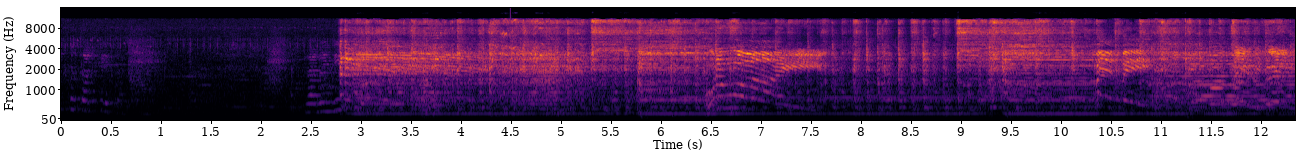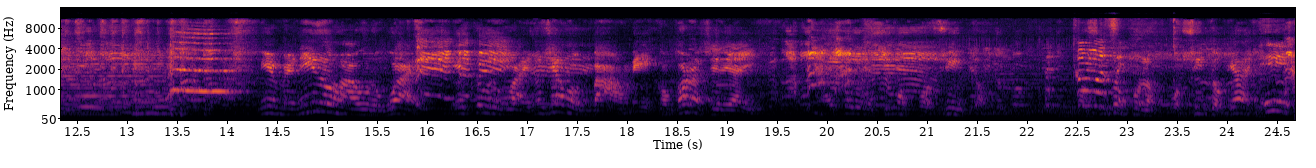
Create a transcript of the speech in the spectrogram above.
cinco tarjetas. La rendí. ¡Uruguay! ¡Pepe! Bienvenidos a Uruguay. Esto es Uruguay. No sea bombao, mijo. Córrase de ahí. A esto le decimos pocito. ¿Cómo Pocito por los pocitos que hay. Eh, ¡La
